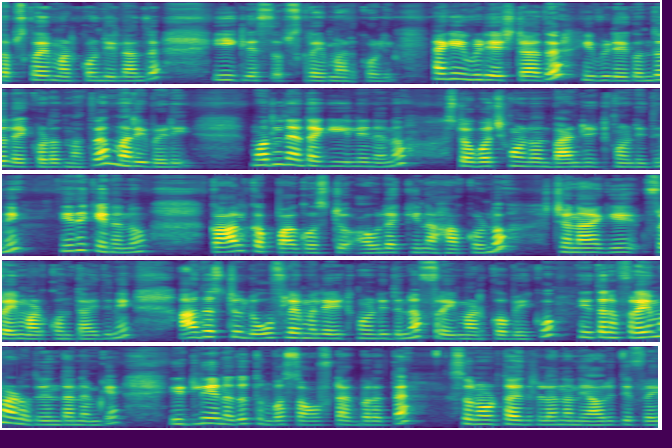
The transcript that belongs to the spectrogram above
ಸಬ್ಸ್ಕ್ರೈಬ್ ಮಾಡ್ಕೊಂಡಿಲ್ಲ ಅಂದರೆ ಈಗಲೇ ಸಬ್ಸ್ಕ್ರೈಬ್ ಮಾಡ್ಕೊಳ್ಳಿ. ಹಾಗೆ ಈ ವಿಡಿಯೋ ಇಷ್ಟ ಆದರೆ ಈ ವಿಡಿಯೋಗೊಂದು ಲೈಕ್ ಕೊಡೋದು ಮಾತ್ರ ಮರಿಬೇಡಿ. ಮೊದಲನೇದಾಗಿ ಇಲ್ಲಿ ನಾನು ಸ್ಟವ್ ಹಚ್ಕೊಂಡು ಒಂದು ಬಾಂಡ್ಲಿ ಇಟ್ಕೊಂಡಿದ್ದೀನಿ. ಇದಕ್ಕೆ ನಾನು ಕಾಲು ಕಪ್ ಆಗೋಷ್ಟು ಅವಲಕ್ಕಿನ ಹಾಕ್ಕೊಂಡು ಚೆನ್ನಾಗಿ ಫ್ರೈ ಮಾಡ್ಕೊತಾ ಇದ್ದೀನಿ. ಆದಷ್ಟು ಲೋ ಫ್ಲೇಮಲ್ಲೇ ಇಟ್ಕೊಂಡು ಇದನ್ನು ಫ್ರೈ ಮಾಡ್ಕೋಬೇಕು. ಈ ಥರ ಫ್ರೈ ಮಾಡೋದ್ರಿಂದ ನಮಗೆ ಇಡ್ಲಿ ಅನ್ನೋದು ತುಂಬ ಸಾಫ್ಟಾಗಿ ಬರುತ್ತೆ. ಸೊ ನೋಡ್ತಾ ಇದ್ರಲ್ಲ, ನಾನು ಯಾವ ರೀತಿ ಫ್ರೈ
